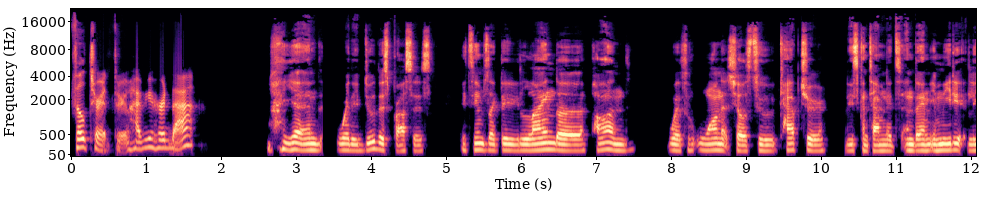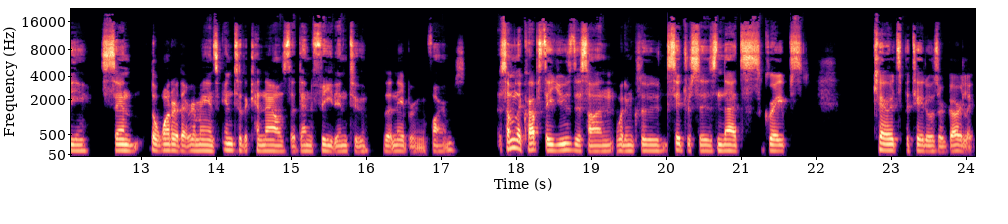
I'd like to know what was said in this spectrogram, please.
filter it through. Have you heard that? yeah, and where they do this process, it seems like they line the pond with walnut shells to capture these contaminants and then immediately send the water that remains into the canals that then feed into the neighboring farms. Some of the crops they use this on would include citruses, nuts, grapes, carrots, potatoes, or garlic.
